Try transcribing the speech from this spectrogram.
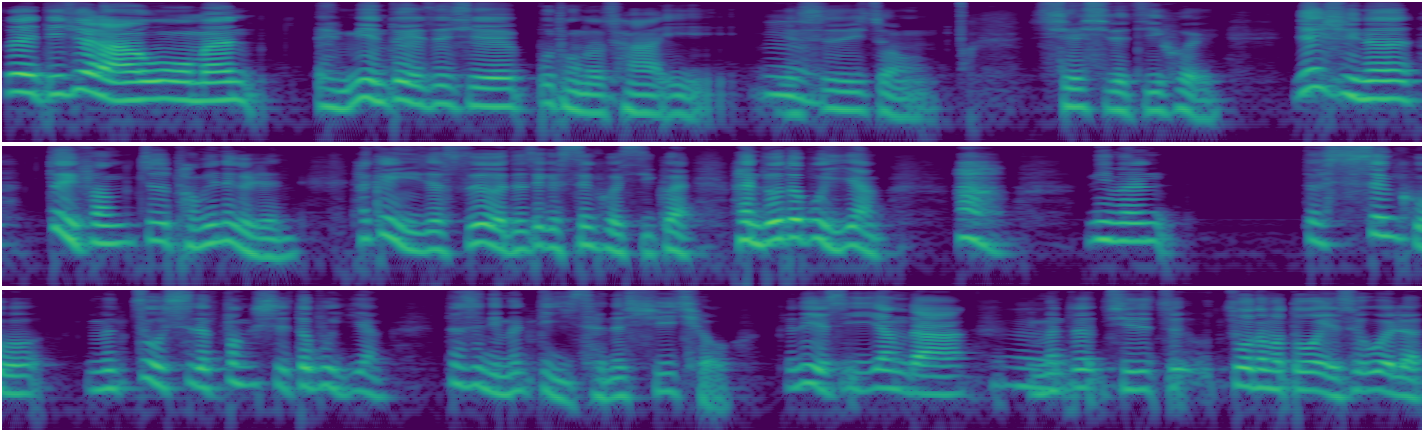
所以的确啦，我们诶面对这些不同的差异，也是一种学习的机会。嗯、也许呢，对方就是旁边那个人，他跟你的所有的这个生活习惯很多都不一样啊，你们的生活、你们做事的方式都不一样。但是你们底层的需求肯定也是一样的啊！嗯、你们这其实做做那么多，也是为了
